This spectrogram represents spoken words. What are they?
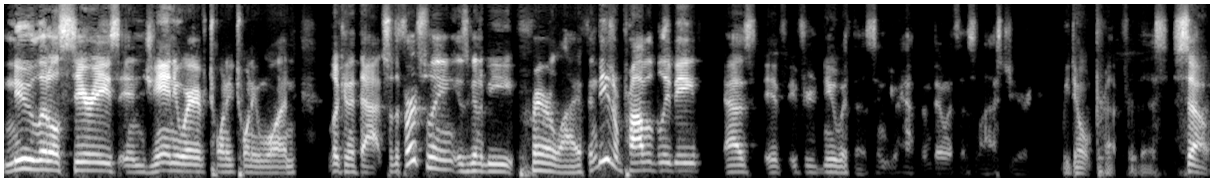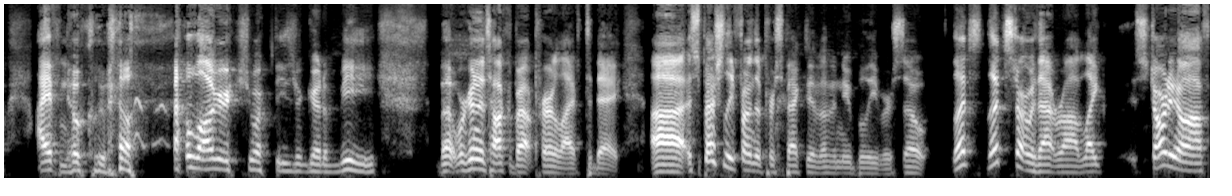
new little series in january of 2021 looking at that. So the first thing is going to be prayer life and these will probably be as if, if you're new with us and you haven't been with us last year we don't prep for this. So i have no clue how, how long or short these are going to be but we're going to talk about prayer life today uh, especially from the perspective of a new believer. So let's let's start with that rob. Like starting off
